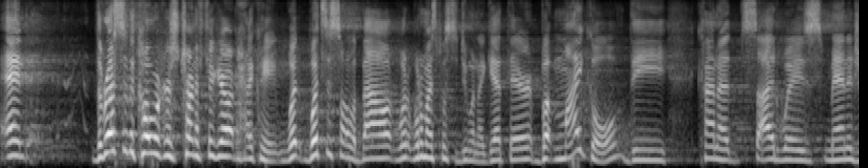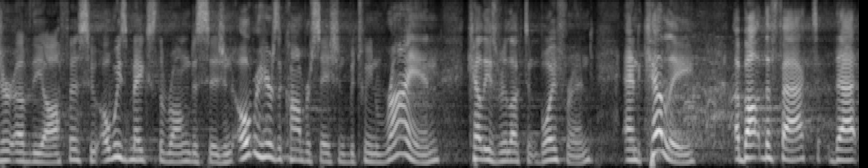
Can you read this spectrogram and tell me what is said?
And the rest of the coworkers trying to figure out, okay, what, what's this all about? What, what am I supposed to do when I get there? But Michael, the kind of sideways manager of the office who always makes the wrong decision, overhears a conversation between Ryan, Kelly's reluctant boyfriend, and Kelly about the fact that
